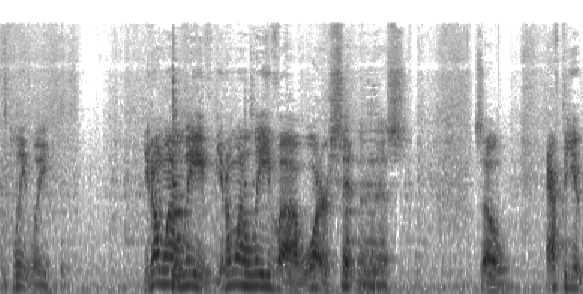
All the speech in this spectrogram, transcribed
completely. You don't want to leave, you don't want to leave uh, water sitting in this. So after you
